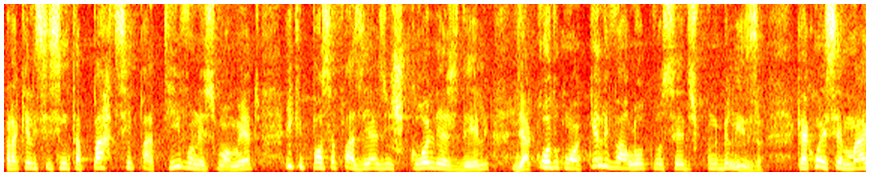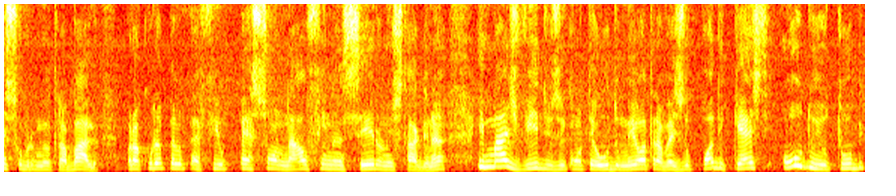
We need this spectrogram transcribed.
para que ele se sinta participativo nesse momento e que possa fazer as escolhas dele de acordo com aquele valor que você disponibiliza. Quer conhecer mais sobre o meu trabalho? Procura pelo perfil Personal Financeiro no Instagram e mais vídeos vídeos e conteúdo meu através do podcast ou do YouTube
